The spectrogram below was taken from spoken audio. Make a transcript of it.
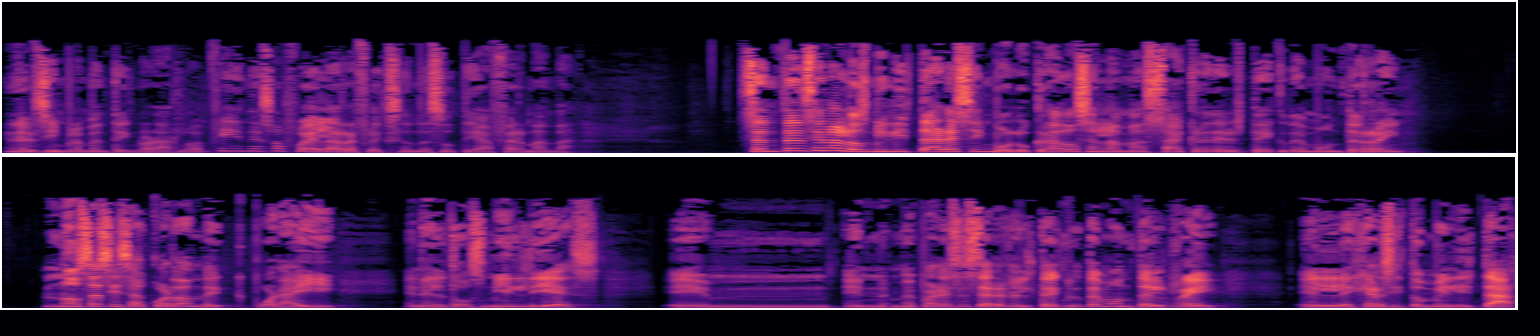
En el simplemente ignorarlo. En fin, eso fue la reflexión de su tía Fernanda. Sentencian a los militares involucrados en la masacre del TEC de Monterrey. No sé si se acuerdan de por ahí, en el 2010, em, en, me parece ser en el TEC de Monterrey, el ejército militar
